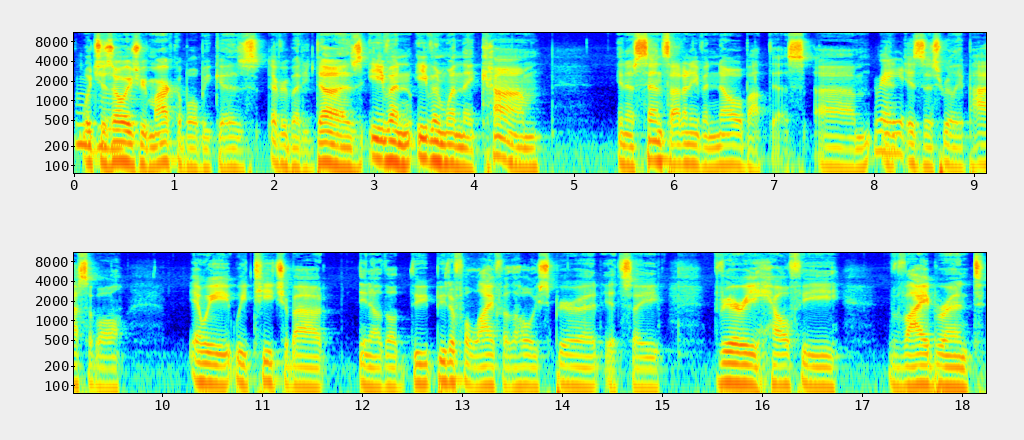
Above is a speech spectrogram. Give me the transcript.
which is always remarkable because everybody does. Even even when they come, in a sense, I don't even know about this. Um, Right. Is this really possible? And we we teach about you know the, the beautiful life of the Holy Spirit. It's a very healthy, vibrant,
